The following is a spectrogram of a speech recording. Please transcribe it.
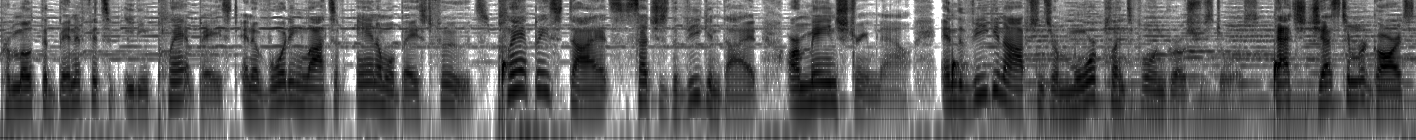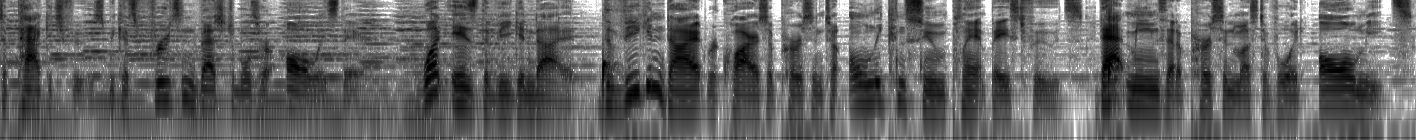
promote the benefits of eating plant based and avoiding lots of animal based foods. Plant based diets, such as the vegan diet, are mainstream now, and the vegan options are more plentiful in grocery stores. That's just in regards to packaged foods, because fruits and vegetables are always there. What is the vegan diet? The vegan diet requires a person to only consume plant based foods. That means that a person must avoid all meats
